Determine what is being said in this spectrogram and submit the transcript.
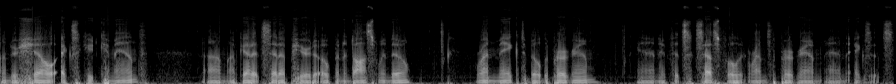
Under shell execute command, um, I've got it set up here to open a DOS window, run make to build the program, and if it's successful, it runs the program and exits.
